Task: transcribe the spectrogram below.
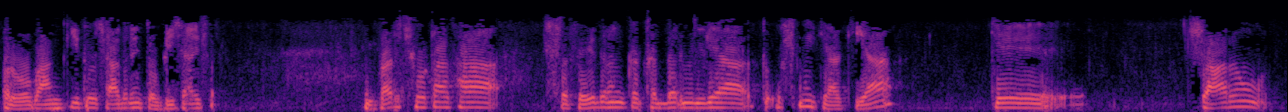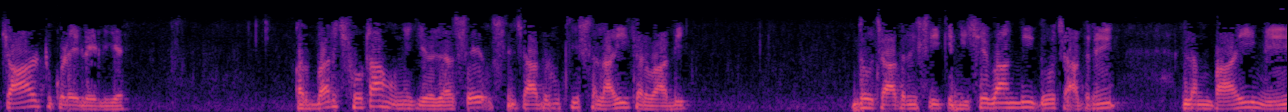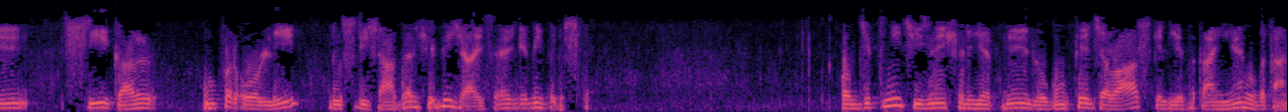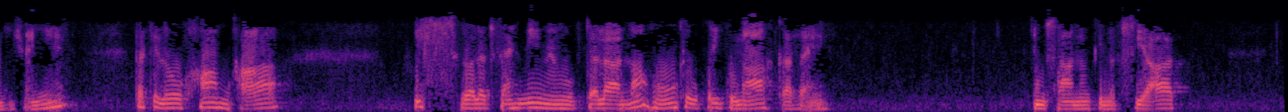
اور وہ باندھ کی دو چادریں تو بھی جائز ہے بر چھوٹا تھا، سفید رنگ کا کھدر مل گیا، تو اس نے کیا کیا کہ چاروں، چار ٹکڑے لے لیے۔ اور بر چھوٹا ہونے کی وجہ سے اس نے چادروں کی سلائی کروا دی۔ دو چادریں سی کے نیچے باندھ دی، دو چادریں لمبائی میں سی کر اوپر اوڑھ لی۔ دوسری چادر یہ بھی جائز ہے، یہ بھی درست ہے۔ اور جتنی چیزیں شریعت نے لوگوں کے جواز کے لیے بتائی ہیں، وہ بتانی چاہیے تاکہ لوگ خام خواہ اس غلط فہمی میں مبتلا نہ ہوں کہ وہ کوئی گناہ کر رہے ہیں۔ انسانوں کی نفسیات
